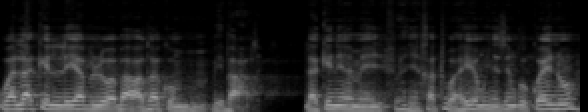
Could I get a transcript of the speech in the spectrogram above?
Walakin liyablu ba'dakum bi ba'd lakini amefanya hatua hiyo Mwenyezi Mungu kwenu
